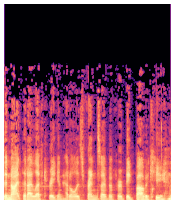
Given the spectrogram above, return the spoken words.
the night that I left, Regan had all his friends over for a big barbecue.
